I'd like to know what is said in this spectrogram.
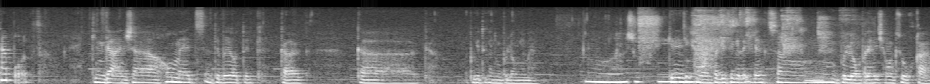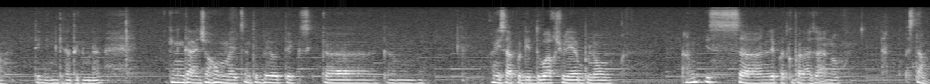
Tapos kingaan siya home meds, antibiotic, kag kag begitu kan bulong Oh, so cute. Kina-injection lang pag isigalit sang bulong para hindi siya magsuka. Tingin, kinatag naman na. Kinanggaan siya home meds, antibiotics, kag um, ang isa pag duwa actually ang bulong ang isa nalipat ko para sa ano basta mo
